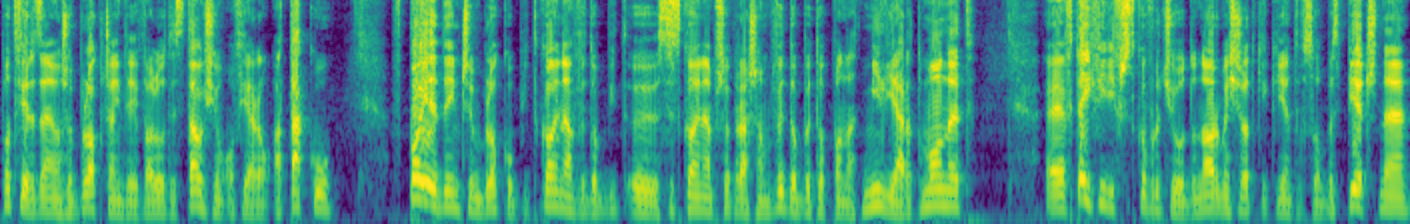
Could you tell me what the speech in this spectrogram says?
potwierdzają, że blockchain tej waluty stał się ofiarą ataku. W pojedynczym bloku Bitcoina, wydobit, Syscoina, przepraszam, wydobyto ponad miliard monet. E, w tej chwili wszystko wróciło do normy, środki klientów są bezpieczne,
